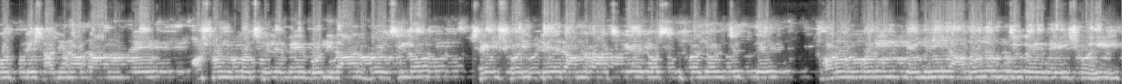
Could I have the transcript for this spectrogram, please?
করতে, স্বাধীনতা আনতে অসংখ্য ছেলে মেয়ে বলিদান হয়েছিল। সেই শহীদদের আমরা আজকে সজল চিত্তে স্মরণ করি, তেমনি আধুনিক যুগের এই শহীদ।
